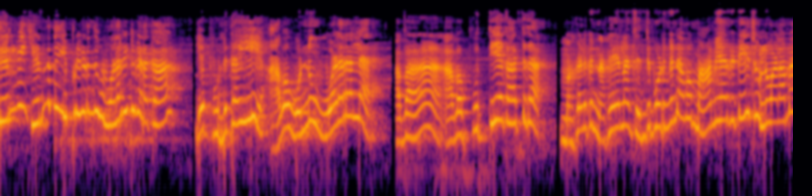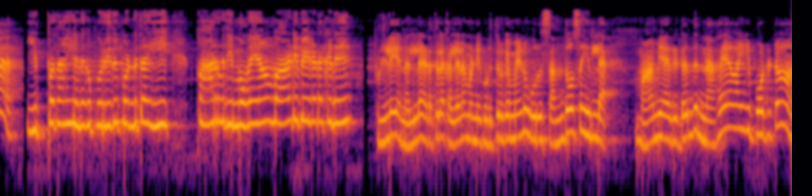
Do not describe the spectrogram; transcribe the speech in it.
செல்வி என்னது இப்படி இருந்து உளறிட்டு கிடக்கா ஏ பொண்ணு தாயி அவ ஒண்ணும் உளறல அவ அவ புத்திய காட்டுதா மகளுக்கு நகையெல்லாம் செஞ்சு போடுங்கன்னு அவ மாமியார்கிட்டயே சொல்லுவாளாமே இப்பதான் எனக்கு புரியுது பொண்ணு தாயி பார்வதி முகையும் வாடி போய் கிடக்குது பிள்ளைய நல்ல இடத்துல கல்யாணம் பண்ணி கொடுத்துருக்கமேனு ஒரு சந்தோஷம் இல்ல மாமியார் கிட்ட இருந்து நகைய வாங்கி போட்டுட்டோம்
